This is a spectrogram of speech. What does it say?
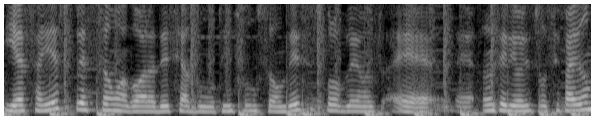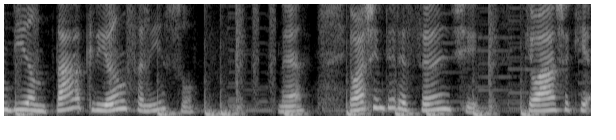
e essa expressão agora desse adulto em função desses problemas é, é, anteriores, você vai ambientar a criança nisso, né? Eu acho interessante que eu acho que,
